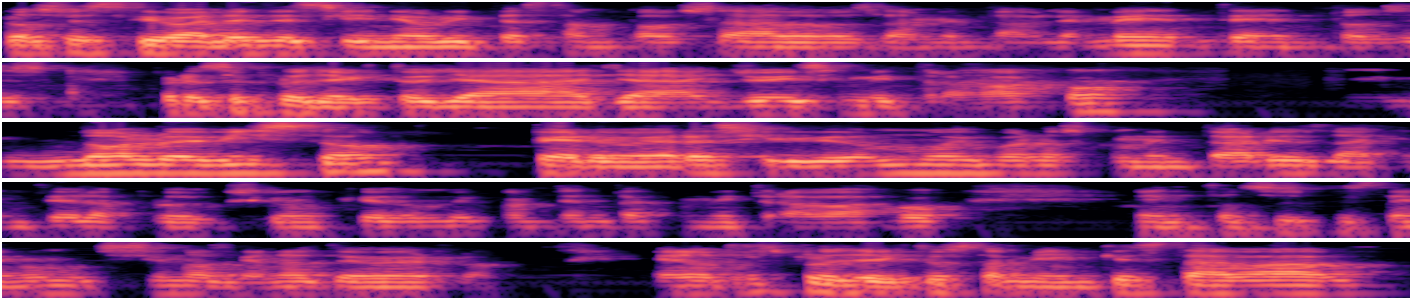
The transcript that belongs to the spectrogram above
los festivales de cine, ahorita están pausados, lamentablemente. Entonces, pero ese proyecto ya, ya, yo hice mi trabajo. No lo he visto, pero he recibido muy buenos comentarios. La gente de la producción quedó muy contenta con mi trabajo. Entonces, pues tengo muchísimas ganas de verlo. En otros proyectos también que estaba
